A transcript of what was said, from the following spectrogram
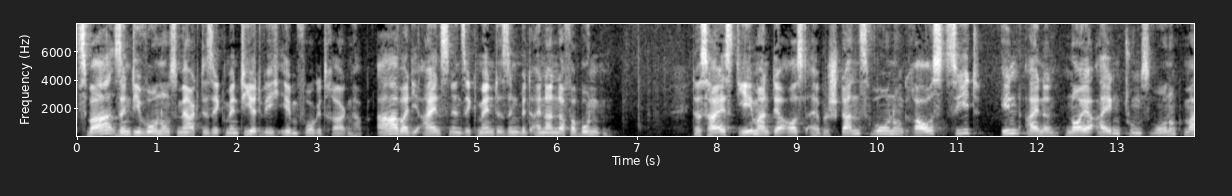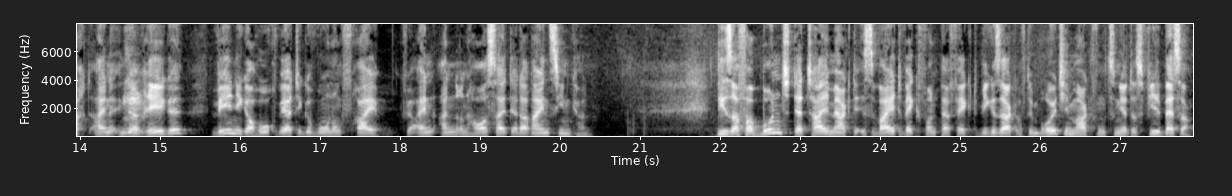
Zwar sind die Wohnungsmärkte segmentiert, wie ich eben vorgetragen habe, aber die einzelnen Segmente sind miteinander verbunden. Das heißt, jemand, der aus einer Bestandswohnung rauszieht, in eine neue Eigentumswohnung, macht eine in der Regel weniger hochwertige Wohnung frei für einen anderen Haushalt, der da reinziehen kann. Dieser Verbund der Teilmärkte ist weit weg von perfekt. Wie gesagt, auf dem Brötchenmarkt funktioniert das viel besser,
